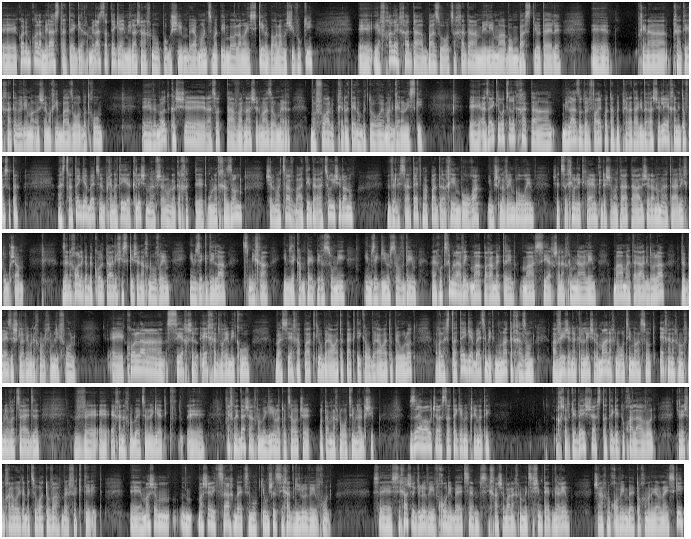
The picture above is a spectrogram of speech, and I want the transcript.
אה, קודם כל המילה אסטרטגיה. המילה אסטרטגיה היא מילה שאנחנו פוגשים בהמון צמתים בעולם העסקי ובעולם השיווקי. אה, היא הפכה לאחד הבאזוורדס, אחת המילים הבומבסטיות האלה. אה, מבחינה, מבחינתי אחת המילים שהם הכי באזוורד בתחום. ומאוד קשה לעשות את ההבנה של מה זה אומר בפועל מבחינתנו בתור מנגנון עסקי. אז הייתי רוצה לקחת את המילה הזאת ולפרק אותה מבחינת ההגדרה שלי, איך אני תופס אותה. האסטרטגיה בעצם מבחינתי היא הכלי שמאפשר לנו לקחת uh, תמונת חזון של מצב בעתיד הרצוי שלנו ולשרטט מפת דרכים ברורה עם שלבים ברורים שצריכים להתקיים כדי שמטרת העל שלנו מהתהליך תוגשם. זה נכון לגבי כל תהליך עסקי שאנחנו עוברים, אם זה גדילה, צמיחה, אם זה קמפיין פרסומי, אם זה גיוס עובדים. אנחנו צריכים להבין מה הפרמטרים, מה השיח שאנחנו מנהלים, מה המטרה הגדולה ובאיזה שלבים אנחנו הולכים לפעול. אה, כל השיח של איך הדברים יקרו והשיח הפרקטי הוא ברמת הטקטיקה, הוא ברמת הפעולות, אבל אסטרטגיה בעצם היא תמונת החזון, ה vision הכללי של מה אנחנו רוצים לעשות, איך אנחנו הולכים לבצע את זה, ואיך אנחנו בעצם נגיע, אה, איך נדע שאנחנו מגיעים לתוצאות שאותן אנחנו רוצים להגשים. זה המהות של אסטרטגיה מבחינתי. עכשיו, כדי שהאסטרטגיה תוכל לעבוד, כדי שנוכל לעבוד איתה בצורה טובה ואפקטיבית, מה, ש... מה שנצרך בעצם הוא קיום של שיחת גילוי ואבחון. שיחה של גילוי ואבחון היא בעצם שיחה שבה אנחנו מציפים את האתגרים שאנחנו חווים בתוך המנגנון העסקי.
